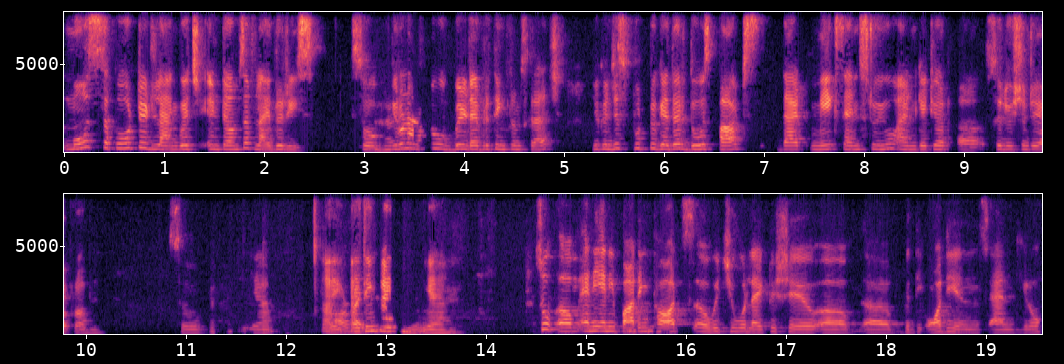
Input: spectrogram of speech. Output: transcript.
most supported language in terms of libraries. So mm-hmm. you don't have to build everything from scratch. You can just put together those parts that make sense to you and get your uh, solution to your problem. So yeah, I, right. I think Python, yeah. So, um, any any parting thoughts uh, which you would like to share uh, uh, with the audience and you know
